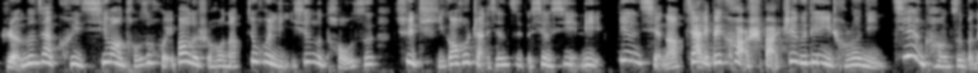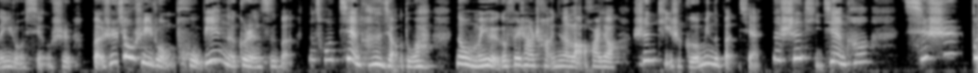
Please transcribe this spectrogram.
人们在可以期望投资回报的时候呢，就会理性的投资，去提高和展现自己的性吸引力，并且呢，加里贝克尔是把这个定义成了你健康资本的一种形式，本身就是一种普遍的个人资本。那从健康的角度啊，那我们有一个非常常见的老话叫“身体是革命的本钱”。那身体健康。其实不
